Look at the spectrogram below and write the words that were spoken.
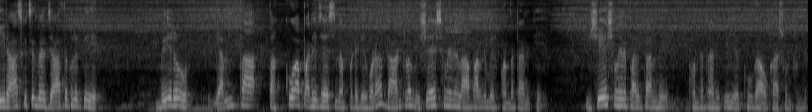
ఈ రాశికి చెందిన జాతకులకి మీరు ఎంత తక్కువ పని చేసినప్పటికీ కూడా దాంట్లో విశేషమైన లాభాలను మీరు పొందటానికి విశేషమైన ఫలితాన్ని పొందటానికి ఎక్కువగా అవకాశం ఉంటుంది.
